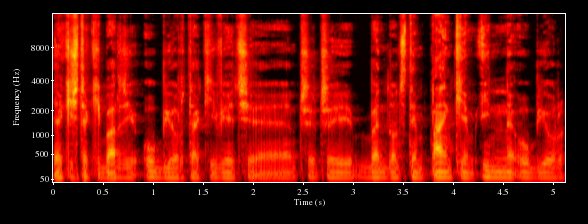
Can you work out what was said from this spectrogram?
jakiś taki bardziej ubiór, taki wiecie, czy, czy będąc tym punkiem, inny ubiór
